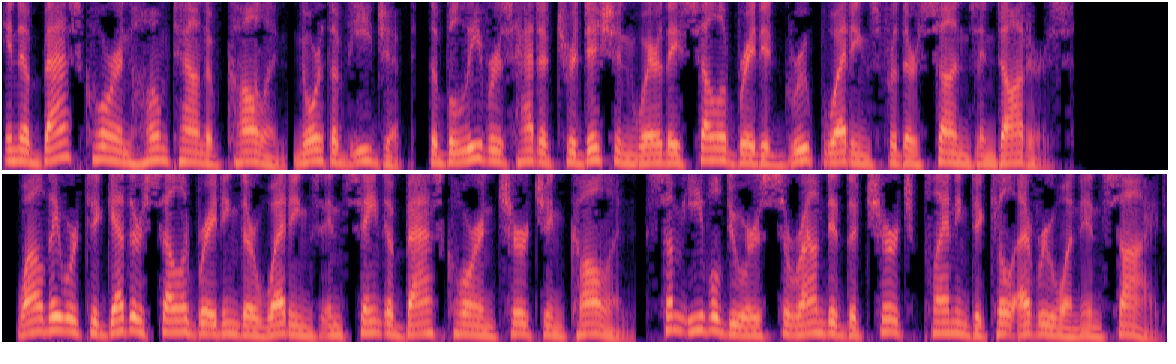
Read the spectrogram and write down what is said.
in Abascoron hometown of Khalin north of Egypt, the believers had a tradition where they celebrated group weddings for their sons and daughters. While they were together celebrating their weddings in St. Abascoron Church in Khalin, some evildoers surrounded the church planning to kill everyone inside.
